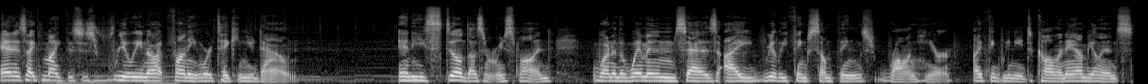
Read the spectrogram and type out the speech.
And it's like, Mike, this is really not funny. We're taking you down. And he still doesn't respond. One of the women says, I really think something's wrong here. I think we need to call an ambulance.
